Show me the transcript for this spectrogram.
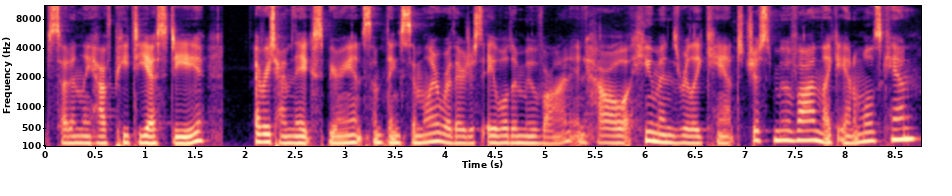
suddenly have PTSD every time they experience something similar where they're just able to move on and how humans really can't just move on like animals can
